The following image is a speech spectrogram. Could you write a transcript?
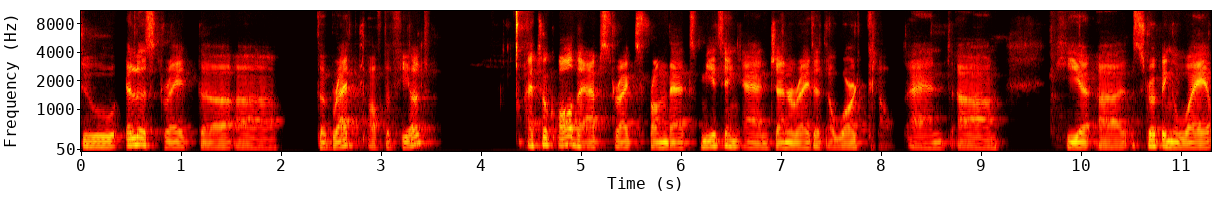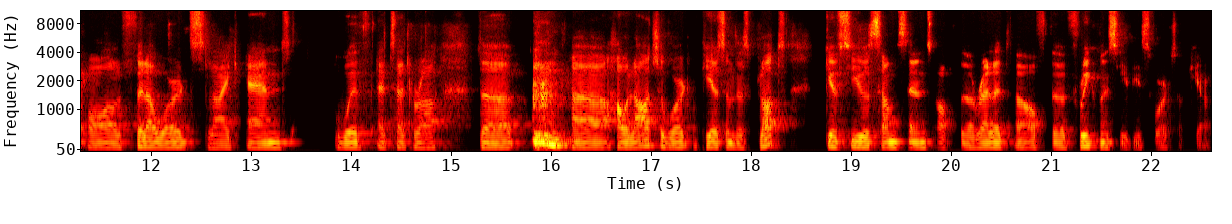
to illustrate the, uh, the breadth of the field, I took all the abstracts from that meeting and generated a word cloud. And uh, here uh, stripping away all filler words like and, with, etc. The uh, how large a word appears in this plot gives you some sense of the relative uh, of the frequency these words appear.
